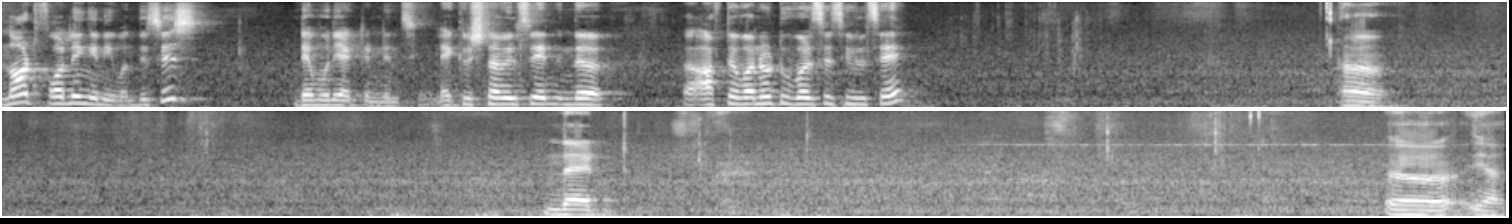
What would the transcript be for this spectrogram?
not following anyone. This is demoniac tendency. Like Krishna will say in the uh, after one or two verses, he will say. Uh, that uh, yeah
